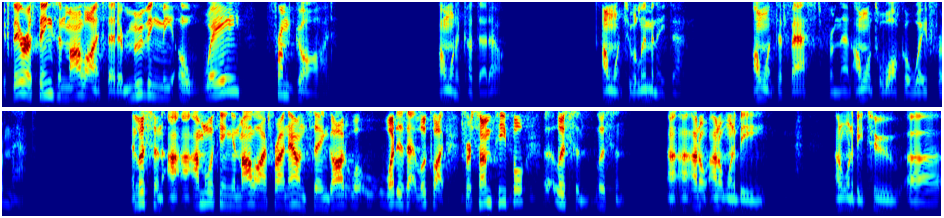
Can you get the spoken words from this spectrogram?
If there are things in my life that are moving me away from God, I want to cut that out. I want to eliminate that. I want to fast from that. I want to walk away from that. And listen, I, am looking in my life right now and saying, God, what, what does that look like? For some people, uh, listen, listen. I, I, don't, I don't want to be, I don't want to be too uh,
